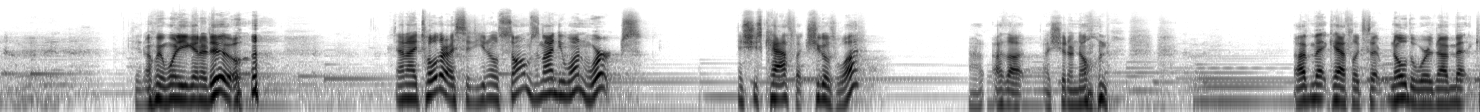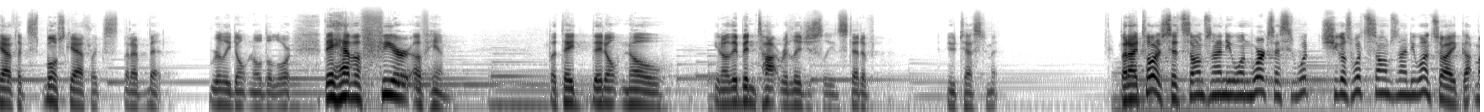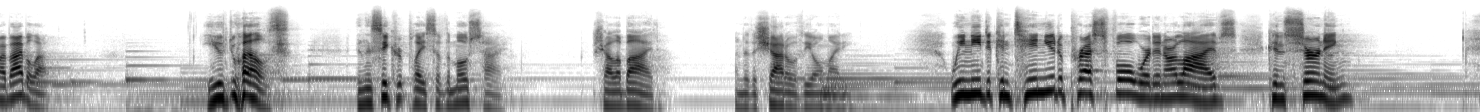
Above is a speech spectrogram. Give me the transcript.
You know, I mean, what are you going to do? and I told her, I said, you know, Psalms 91 works. And she's Catholic. She goes, what? I, I thought I should have known. I've met Catholics that know the word, and I've met Catholics, most Catholics that I've met really don't know the Lord. They have a fear of Him, but they, they don't know, you know, they've been taught religiously instead of New Testament. But I told her, I said, Psalms 91 works. I said, what? She goes, what's Psalms 91? So I got my Bible out. He who dwells in the secret place of the Most High shall abide under the shadow of the Almighty. We need to continue to press forward in our lives concerning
